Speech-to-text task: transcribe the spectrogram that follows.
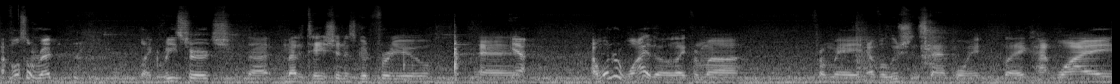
I've also read like research that meditation is good for you, and Yeah. I wonder why though. Like from a from a evolution standpoint, like how, why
